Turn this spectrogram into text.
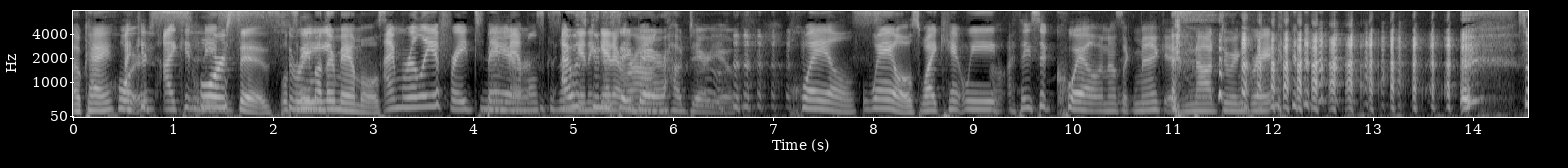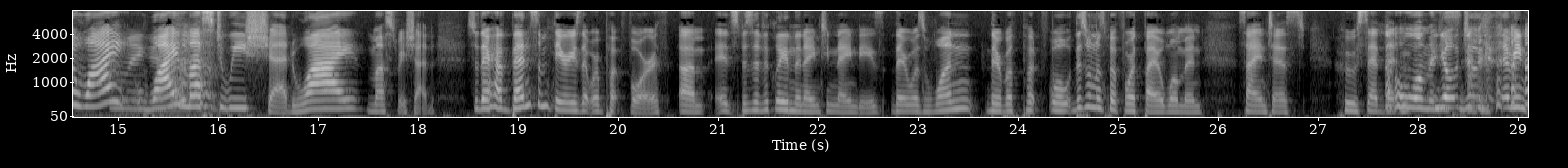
Okay. I can I can name Horses. Let's three. name other mammals. I'm really afraid to name Bear. mammals because I I'm was gonna going to get say it wrong. bear. How dare you? Whales. Whales. Why can't we? I think you said quail, and I was like, Meg is not doing great. So why why must we shed? Why must we shed? So there have been some theories that were put forth. Um, it, specifically in the 1990s, there was one. They were both put. Well, this one was put forth by a woman scientist who said that A woman Yo, I mean,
